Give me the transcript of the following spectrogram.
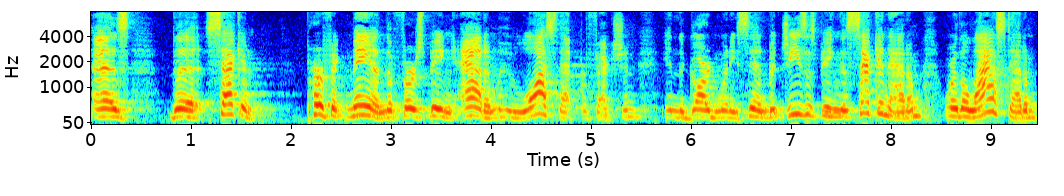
as the second perfect man, the first being Adam, who lost that perfection in the garden when he sinned, but Jesus being the second Adam, or the last Adam,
